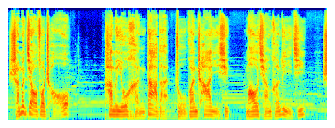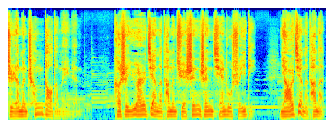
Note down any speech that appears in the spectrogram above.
什么叫做丑？他们有很大的主观差异性。毛强和骊姬是人们称道的美人，可是鱼儿见了它们却深深潜入水底，鸟儿见了它们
